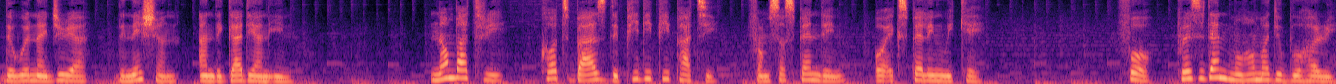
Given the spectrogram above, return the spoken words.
The Will Nigeria, The Nation, and The Guardian in. Number 3. Court bars the PDP party from suspending or expelling Wike. 4. President Muhammadu Buhari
